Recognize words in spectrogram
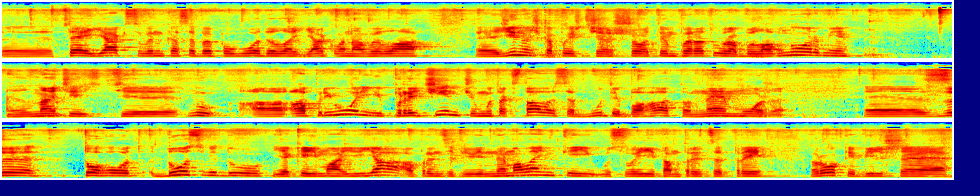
е, те, як свинка себе поводила, як вона вела. Е, Жіночка пише, що температура була в нормі. Е, Значить, е, ну, апріорі причин, чому так сталося, бути багато не може. Е, З того от досвіду, який маю я, а в принципі він не маленький, у свої там 33 роки, більше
